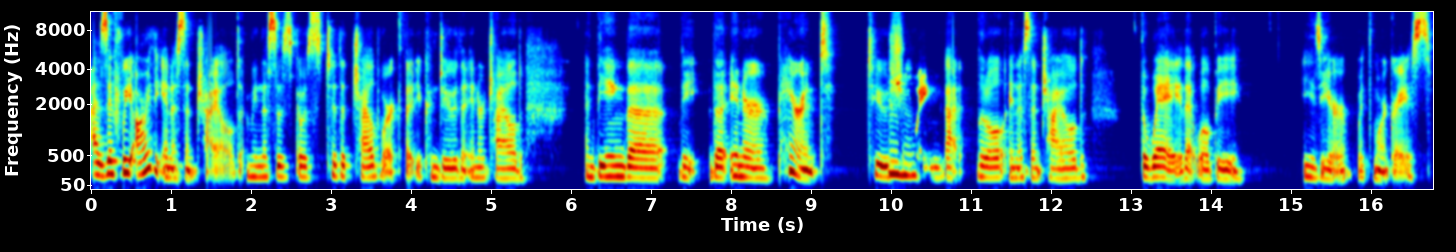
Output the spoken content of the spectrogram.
as if we are the innocent child i mean this is goes to the child work that you can do the inner child and being the the the inner parent to mm-hmm. showing that little innocent child the way that will be easier with more grace.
